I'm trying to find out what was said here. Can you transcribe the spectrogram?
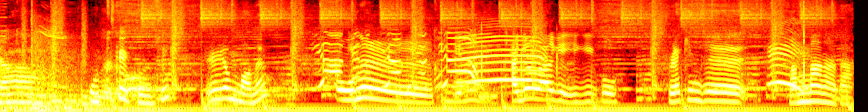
야 어떻게 그러지? 1년 만에? 오늘 경기는 당연하게 이기고 블랙힌즈 만만하다.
